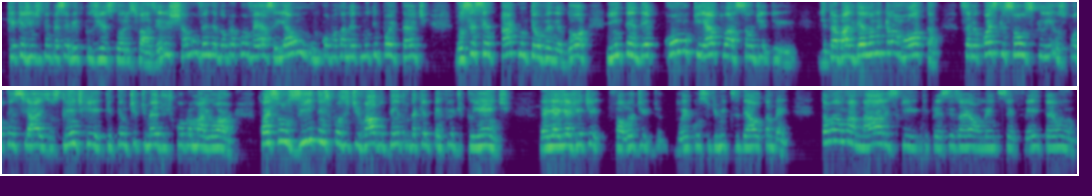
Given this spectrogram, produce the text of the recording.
o que, que a gente tem percebido que os gestores fazem? Eles chamam o vendedor para conversa, e é um, um, comportamento muito importante. Você sentar com o teu vendedor e entender como que é a atuação de, de, de trabalho dele lá naquela rota. Sabe, quais que são os, os potenciais, os clientes que, que têm um ticket médio de compra maior, quais são os itens positivados dentro daquele perfil de cliente. E aí a gente falou de, de, do recurso de mix ideal também. Então, é uma análise que, que precisa realmente ser feita, é um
